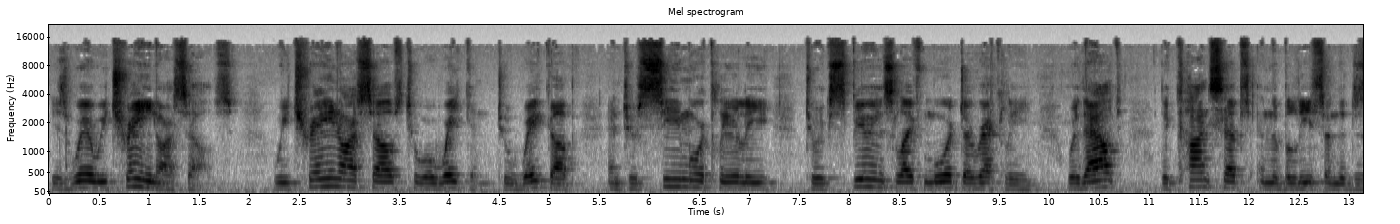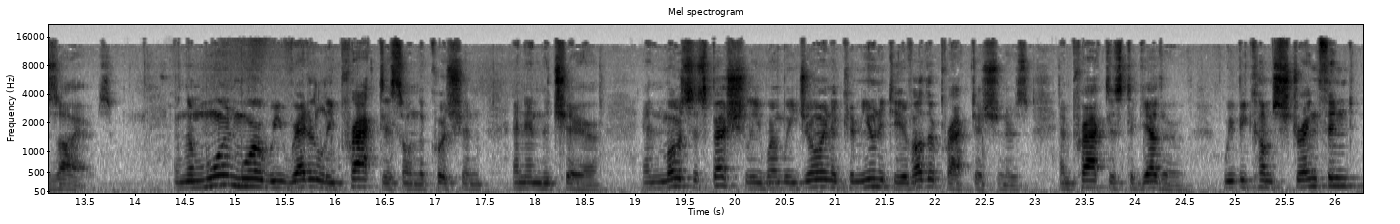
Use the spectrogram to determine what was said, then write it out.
is where we train ourselves. We train ourselves to awaken, to wake up, and to see more clearly, to experience life more directly without the concepts and the beliefs and the desires. And the more and more we readily practice on the cushion and in the chair, and most especially when we join a community of other practitioners and practice together, we become strengthened,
